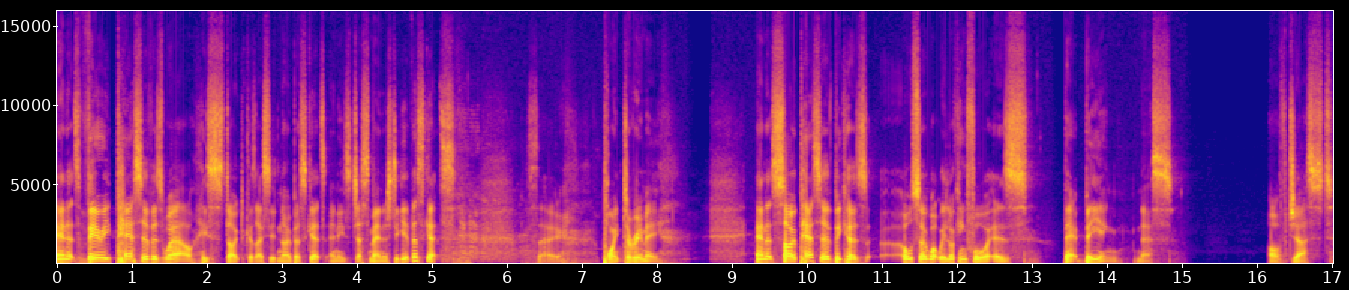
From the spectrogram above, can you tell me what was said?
And it's very passive as well. He's stoked because I said no biscuits, and he's just managed to get biscuits. so, point to Remy. And it's so passive because also what we're looking for is that beingness of just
